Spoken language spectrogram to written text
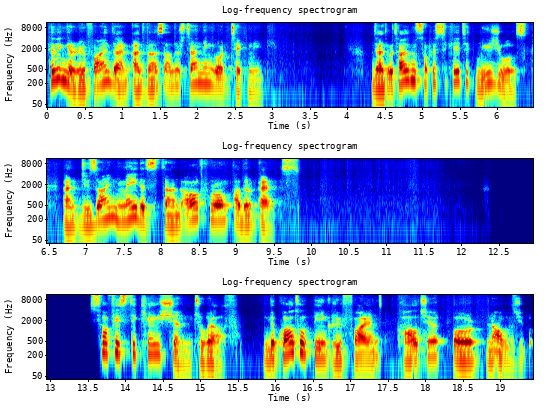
having a refined and advanced understanding or technique. The advertisement's sophisticated visuals and design made it stand out from other ads. Sophistication 12. The quality of being refined, cultured, or knowledgeable.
